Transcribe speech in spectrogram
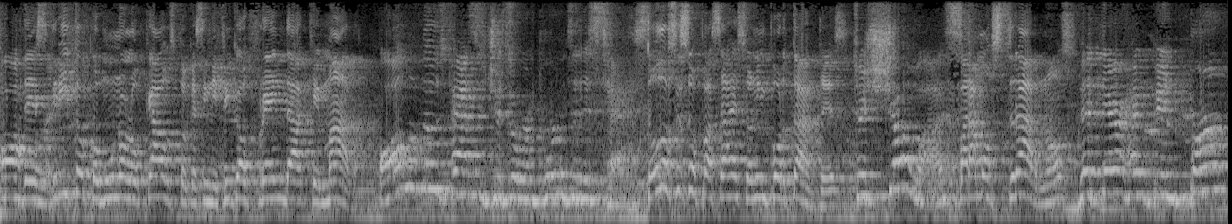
offering. descrito como un holocausto, que significa ofrenda quemada. All of those passages are important to this text Todos esos pasajes son importantes to show us para mostrarnos that there had been burnt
